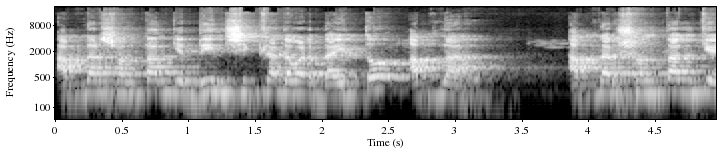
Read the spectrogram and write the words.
আপনার সন্তানকে দিন শিক্ষা দেওয়ার দায়িত্ব আপনার। আপনার সন্তানকে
